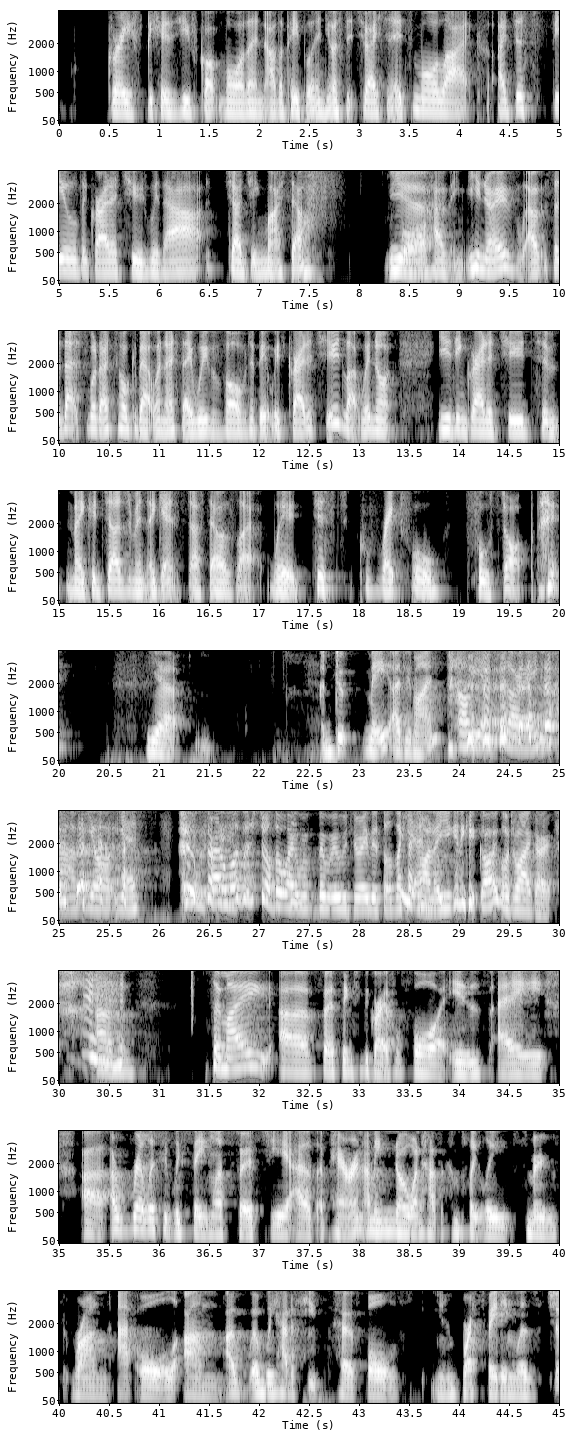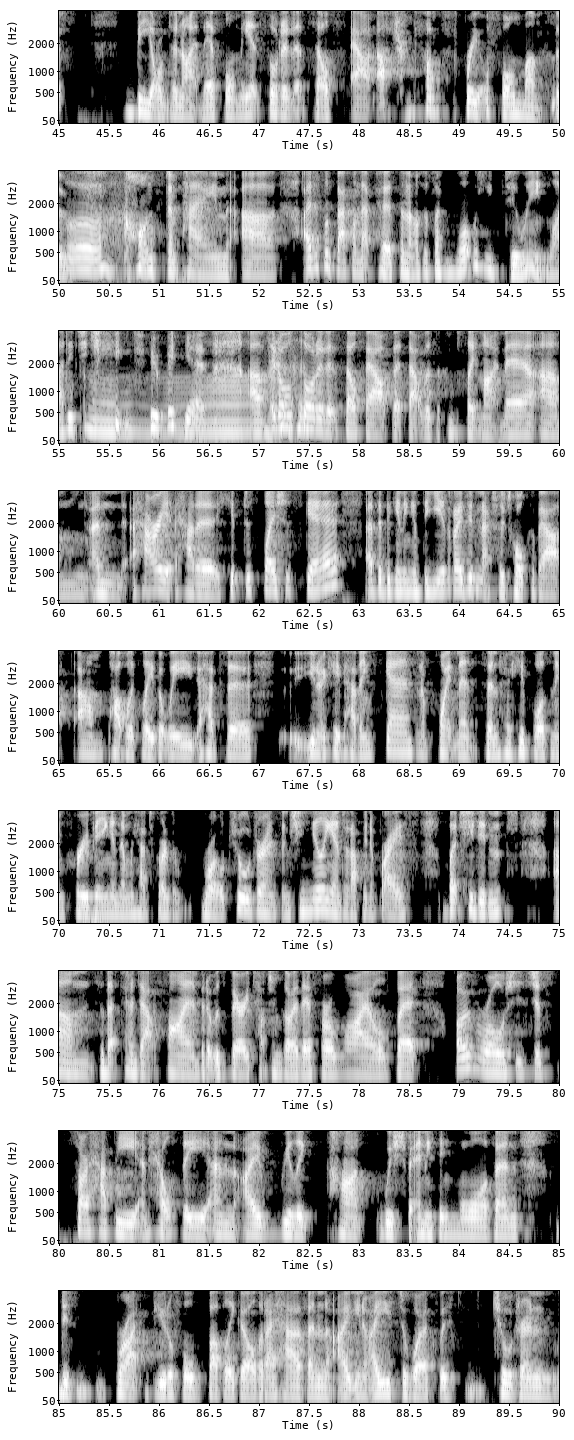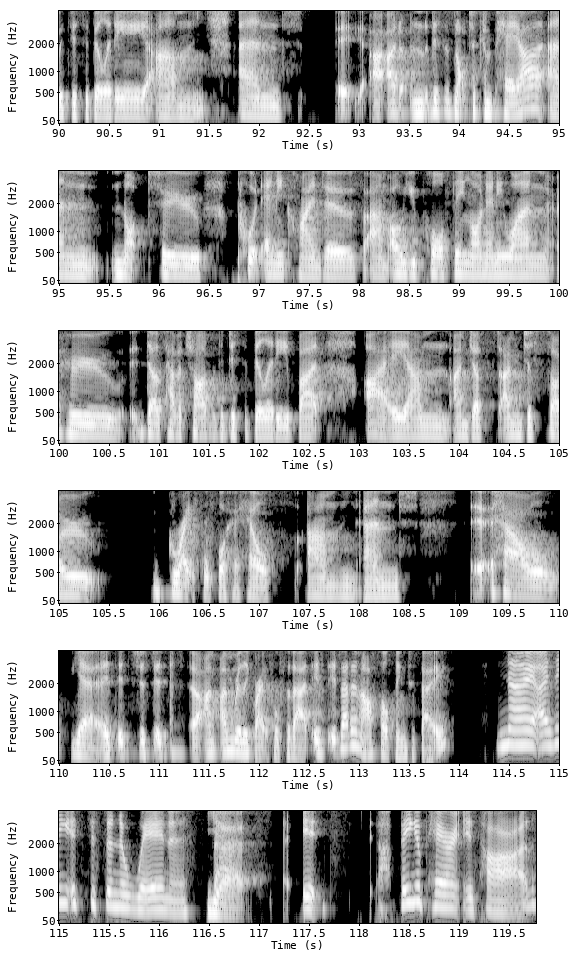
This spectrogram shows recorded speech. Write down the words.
grief because you've got more than other people in your situation. It's more like I just feel the gratitude without judging myself yeah. having, you know. Uh, so that's what I talk about when I say we've evolved a bit with gratitude. Like we're not using gratitude to make a judgment against ourselves. Like we're just grateful, full stop. yeah. Do, me? I do mine. Oh yeah, sorry. um, your, yes. sorry, I wasn't sure the way we, that we were doing this. I was like, hang yeah. on, are you going to keep going or do I go? Um, so my uh, first thing to be grateful for is a uh, a relatively seamless first year as a parent. I mean, no one has a completely smooth run at all. Um, I, we had a few curveballs. You know, breastfeeding was just beyond a nightmare for me. It sorted itself out after about three or four months of Ugh. constant pain. Uh, I just look back on that person. I was just like, what were you doing? Why did you keep doing it? Um, it all sorted itself out, but that was a complete nightmare. Um, and Harriet had a hip dysplasia scare at the beginning of the year that I didn't actually talk about um, publicly, but we had to, you know, keep having scans and appointments, and her hip wasn't improving. And then we had to go to the Royal Children's, and she nearly ended up in a brace, but she didn't. Um, so that that turned out fine, but it was very touch and go there for a while. But overall, she's just so happy and healthy. And I really can't wish for anything more than this bright, beautiful, bubbly girl that I have. And I, you know, I used to work with children with disability. Um, and I, I, this is not to compare and not to put any kind of um, oh you poor thing on anyone who does have a child with a disability but I um I'm just I'm just so grateful for her health um, and uh, how yeah it, it's just it's I'm, I'm really grateful for that. Is is that an asshole thing to say? No i think it's just an awareness that yeah. it's being a parent is hard.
